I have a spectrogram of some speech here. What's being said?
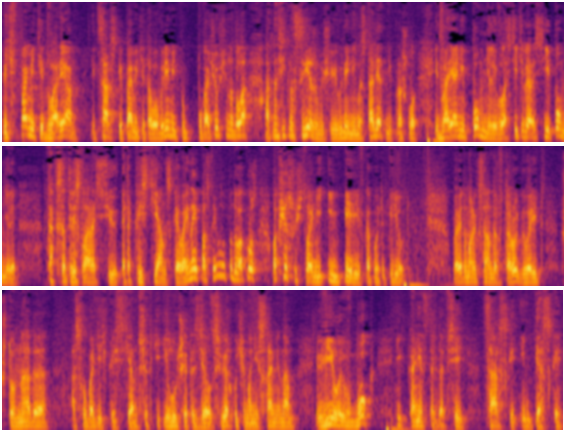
Ведь в памяти дворян и царской памяти того времени пугачевщина была относительно свежим еще явлением, и сто лет не прошло. И дворяне помнили, властители России помнили, как сотрясла Россию эта крестьянская война и поставила под вопрос вообще существование империи в какой-то период. Поэтому Александр II говорит, что надо освободить крестьян все-таки, и лучше это сделать сверху, чем они сами нам вилы в бок, и конец тогда всей царской имперской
